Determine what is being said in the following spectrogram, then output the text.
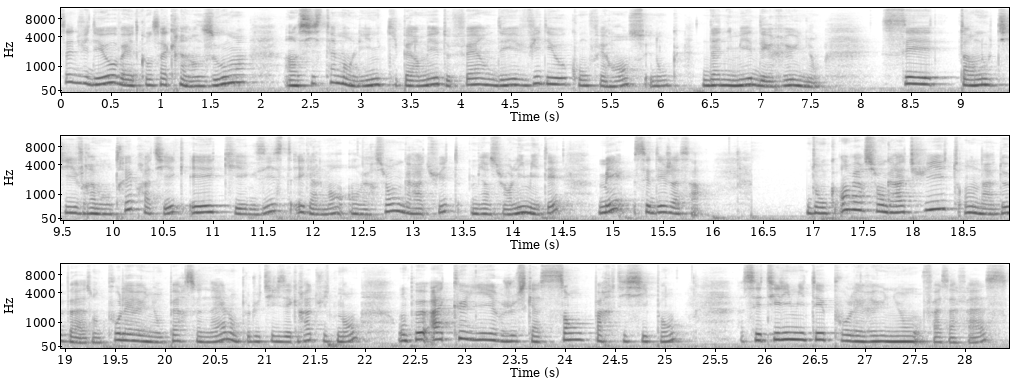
Cette vidéo va être consacrée à un Zoom, un système en ligne qui permet de faire des vidéoconférences et donc d'animer des réunions. C'est un outil vraiment très pratique et qui existe également en version gratuite, bien sûr limitée, mais c'est déjà ça. Donc en version gratuite, on a de base, pour les réunions personnelles, on peut l'utiliser gratuitement. On peut accueillir jusqu'à 100 participants. C'est illimité pour les réunions face à face.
